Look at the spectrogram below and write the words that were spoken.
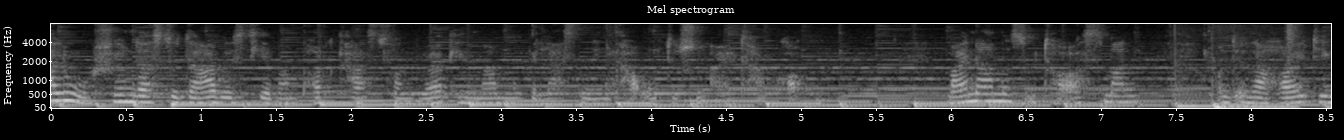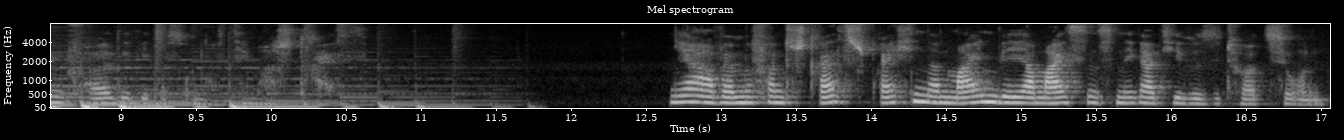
Hallo, schön, dass du da bist hier beim Podcast von Working Mom gelassen den chaotischen Alltag rocken. Mein Name ist Ute Osman und in der heutigen Folge geht es um das Thema Stress. Ja, wenn wir von Stress sprechen, dann meinen wir ja meistens negative Situationen.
